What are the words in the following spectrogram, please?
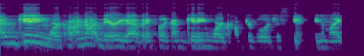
I'm getting more, I'm not there yet, but I feel like I'm getting more comfortable just being like,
